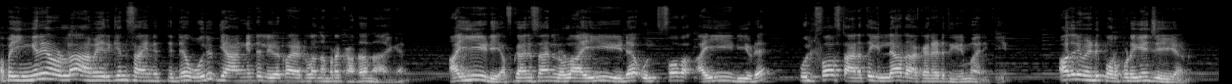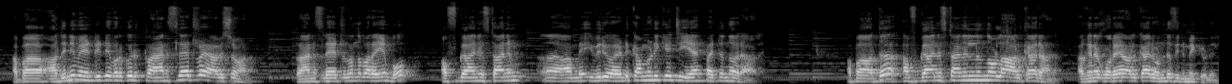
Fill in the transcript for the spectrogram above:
അപ്പൊ ഇങ്ങനെയുള്ള അമേരിക്കൻ സൈന്യത്തിന്റെ ഒരു ഗ്യാങ്ങിന്റെ ലീഡർ ആയിട്ടുള്ള നമ്മുടെ കഥാനായകൻ ഐ ഇ ഡി അഫ്ഗാനിസ്ഥാനിലുള്ള ഐ ഇയുടെ ഉത്ഭവ ഐ ഇ ഡിയുടെ ഉത്ഭവ സ്ഥാനത്ത് ഇല്ലാതാക്കാനായിട്ട് തീരുമാനിക്കുകയും അതിനുവേണ്ടി പുറപ്പെടുകയും ചെയ്യുകയാണ്. അപ്പൊ അതിന് വേണ്ടിയിട്ട് ഇവർക്കൊരു ട്രാൻസ്ലേറ്ററെ ആവശ്യമാണ്. ട്രാൻസ്ലേറ്റർ എന്ന് പറയുമ്പോൾ അഫ്ഗാനിസ്ഥാനും ഇവരുമായിട്ട് കമ്മ്യൂണിക്കേറ്റ് ചെയ്യാൻ പറ്റുന്ന ഒരാൾ അപ്പൊ അത് അഫ്ഗാനിസ്ഥാനിൽ നിന്നുള്ള ആൾക്കാരാണ്. അങ്ങനെ കുറേ ആൾക്കാരുണ്ട് സിനിമയ്ക്കുള്ളിൽ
